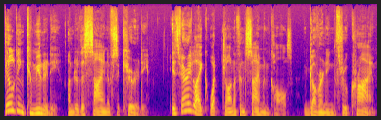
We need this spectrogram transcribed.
Building community under the sign of security is very like what Jonathan Simon calls governing through crime.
